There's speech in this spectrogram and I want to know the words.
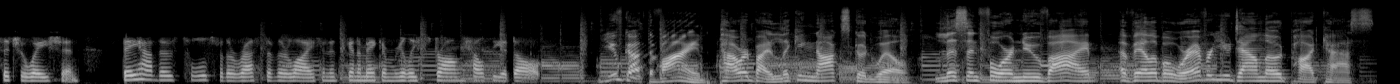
situation. They have those tools for the rest of their life, and it's going to make them really strong, healthy adults. You've got the vibe, powered by Licking Knox Goodwill. Listen for New Vibe, available wherever you download podcasts.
